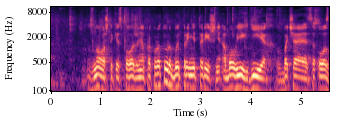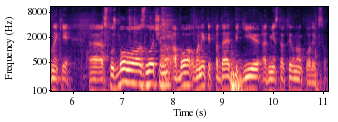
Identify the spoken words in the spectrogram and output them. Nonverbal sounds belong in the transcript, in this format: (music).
знову ж таки з погодження прокуратури буде прийнято рішення або в їх діях вбачаються ознаки е, службового злочину, або вони підпадають під дію адміністративного кодексу.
